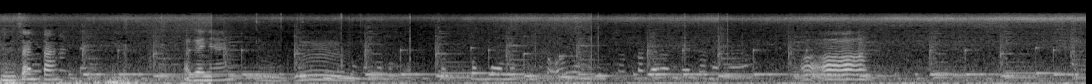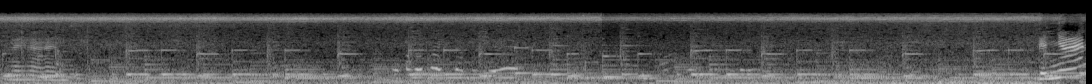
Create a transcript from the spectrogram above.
Hmm, saan pa? Ah, ganyan? Mm. Oo. Ayan. Ganyan?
